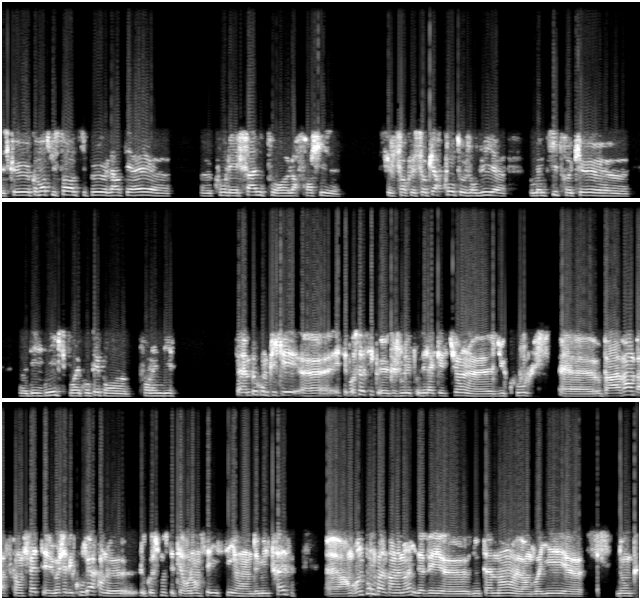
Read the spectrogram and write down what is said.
est-ce que comment tu sens un petit peu l'intérêt qu'ont les fans pour leur franchise? Je sens que le soccer compte aujourd'hui euh, au même titre que euh, euh, des Knicks pourraient compter pour, pour. C'est un peu compliqué et c'est pour ça aussi que, je voulais poser la question du coup auparavant parce qu'en fait moi j'avais couvert quand le, Cosmos était relancé ici en 2013 en grande pompe hein, quand même hein. ils avaient notamment envoyé donc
